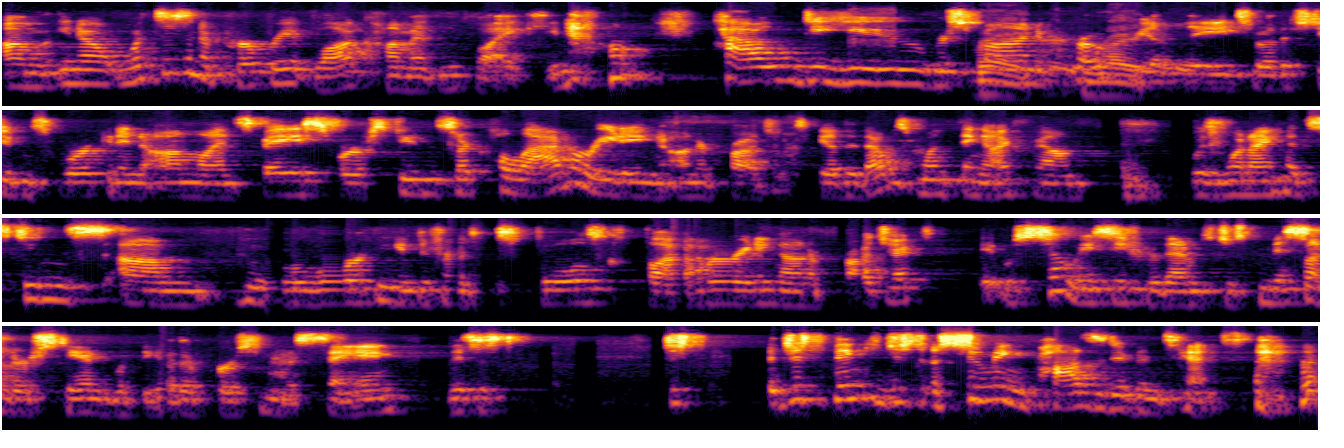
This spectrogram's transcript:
um, you know, what does an appropriate blog comment look like? You know, how do you respond right, appropriately right. to other students' work in an online space where students are collaborating on a project together? That was one thing I found was when I had students um, who were working in different schools collaborating on a project. It was so easy for them to just misunderstand what the other person was saying. They just, just, just thinking, just assuming positive intent.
